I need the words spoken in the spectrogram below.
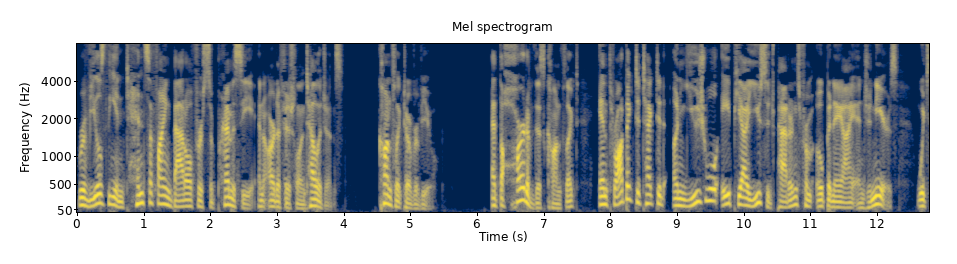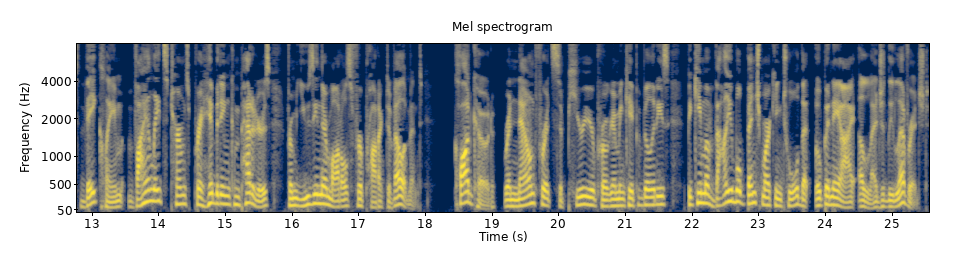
reveals the intensifying battle for supremacy in artificial intelligence. Conflict overview. At the heart of this conflict, Anthropic detected unusual API usage patterns from OpenAI engineers, which they claim violates terms prohibiting competitors from using their models for product development. Claude Code, renowned for its superior programming capabilities, became a valuable benchmarking tool that OpenAI allegedly leveraged,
